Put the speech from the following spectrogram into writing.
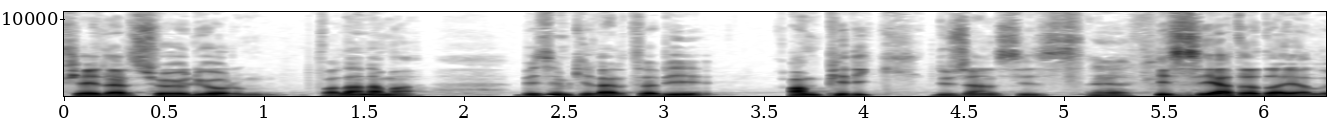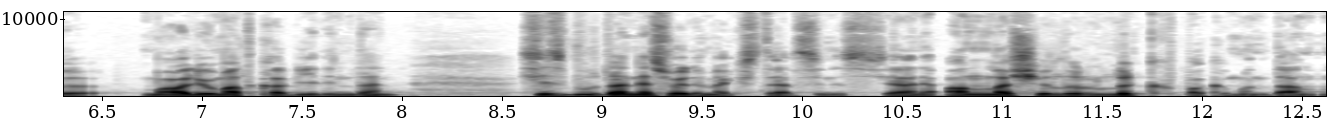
şeyler söylüyorum falan ama bizimkiler tabii ampirik, düzensiz, Evet. hissiyata dayalı malumat kabilinden. Siz burada ne söylemek istersiniz? Yani anlaşılırlık bakımından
